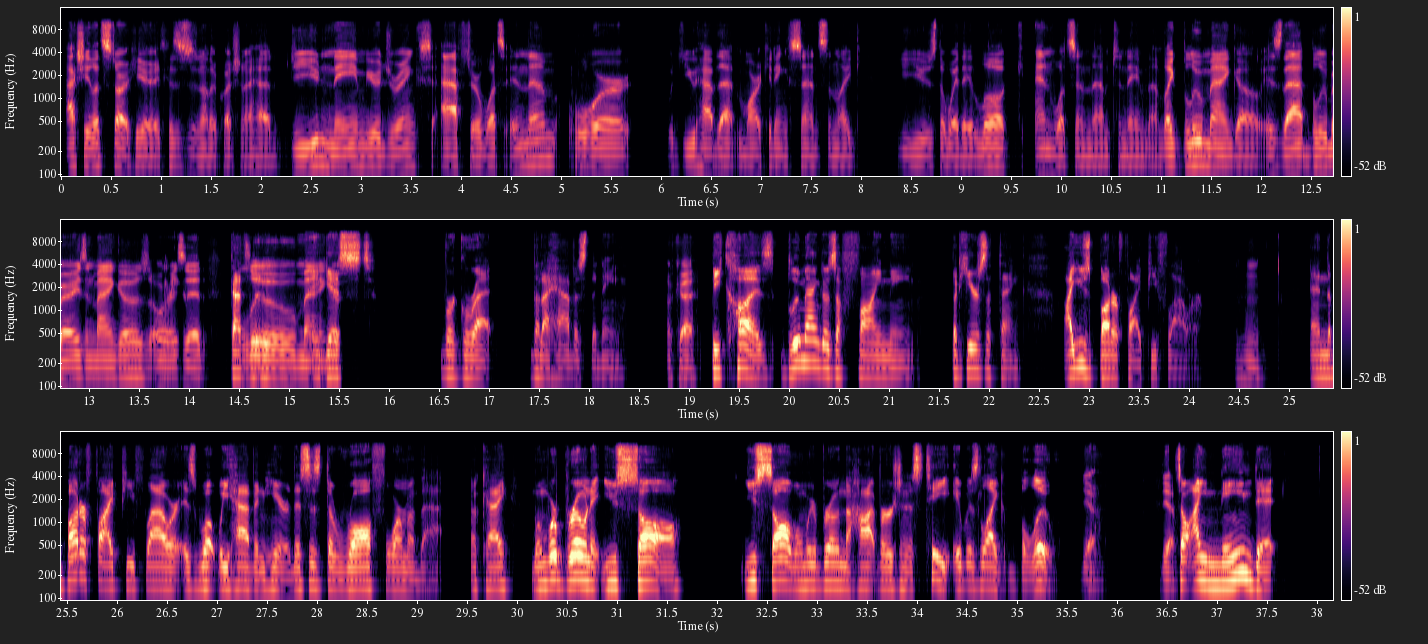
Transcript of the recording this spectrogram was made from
actually let's start here because this is another question I had. Do you name your drinks after what's in them or would you have that marketing sense and like you use the way they look and what's in them to name them? Like blue mango, is that blueberries and mangoes or is it That's the blue mango? biggest regret that I have is the name. Okay. Because Blue Mango's a fine name. But here's the thing. I use butterfly pea flower. hmm And the butterfly pea flower is what we have in here. This is the raw form of that. Okay. When we're brewing it, you saw, you saw when we were brewing the hot version of this tea, it was like blue. Yeah. Yeah. So I named it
